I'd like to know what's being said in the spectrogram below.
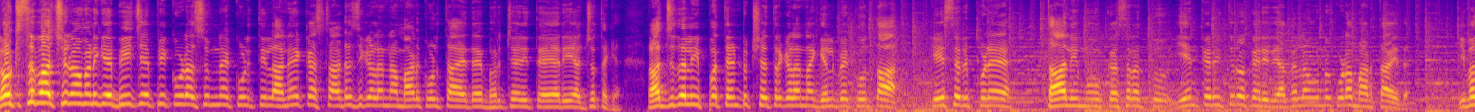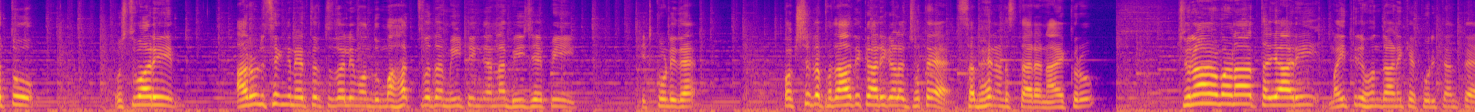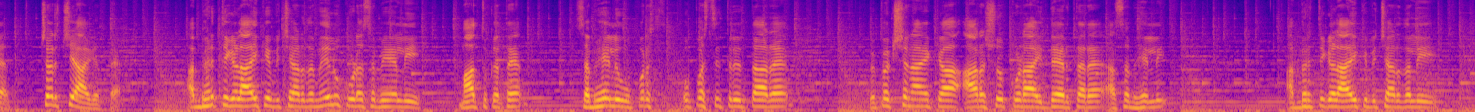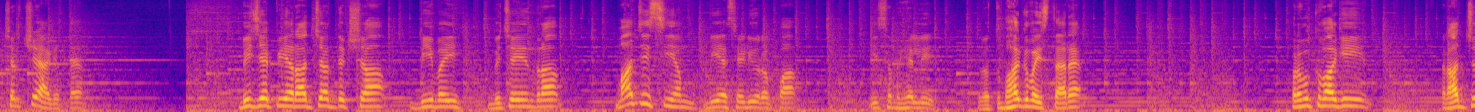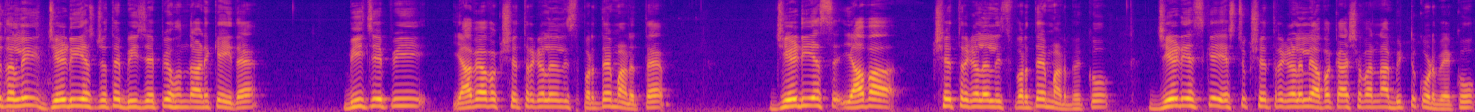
ಲೋಕಸಭಾ ಚುನಾವಣೆಗೆ ಬಿಜೆಪಿ ಕೂಡ ಸುಮ್ಮನೆ ಕುಳಿತಿಲ್ಲ. ಅನೇಕ ಸ್ಟ್ರಾಟಜಿಗಳನ್ನು ಮಾಡಿಕೊಳ್ತಾ ಇದೆ ಭರ್ಜರಿ ತಯಾರಿಯ ಜೊತೆಗೆ. ರಾಜ್ಯದಲ್ಲಿ ಇಪ್ಪತ್ತೆಂಟು ಕ್ಷೇತ್ರಗಳನ್ನು ಗೆಲ್ಲಬೇಕು ಅಂತ ಕೇಸರಿ ಪಡೆ ತಾಲೀಮು, ಕಸರತ್ತು ಏನು ಕರೀತಿರೋ ಕರೀರಿ, ಅದೆಲ್ಲವನ್ನು ಕೂಡ ಮಾಡ್ತಾ ಇದೆ. ಇವತ್ತು ಉಸ್ತುವಾರಿ ಅರುಣ್ ಸಿಂಗ್ ನೇತೃತ್ವದಲ್ಲಿ ಒಂದು ಮಹತ್ವದ ಮೀಟಿಂಗನ್ನು ಬಿ ಜೆ ಇಟ್ಕೊಂಡಿದೆ. ಪಕ್ಷದ ಪದಾಧಿಕಾರಿಗಳ ಜೊತೆ ಸಭೆ ನಡೆಸ್ತಾರೆ ನಾಯಕರು. ಚುನಾವಣಾ ತಯಾರಿ ಮೈತ್ರಿ ಹೊಂದಾಣಿಕೆ ಕುರಿತಂತೆ ಚರ್ಚೆ ಆಗುತ್ತೆ. ಅಭ್ಯರ್ಥಿಗಳ ಆಯ್ಕೆ ವಿಚಾರದ ಮೇಲೂ ಕೂಡ ಸಭೆಯಲ್ಲಿ ಮಾತುಕತೆ. ಸಭೆಯಲ್ಲಿ ಉಪಸ್ ಉಪಸ್ಥಿತರಿರ್ತಾರೆ. ವಿಪಕ್ಷ ನಾಯಕ ಆರ್ ಅಶೋಕ್ ಕೂಡ ಇದ್ದೇ ಇರ್ತಾರೆ ಆ ಸಭೆಯಲ್ಲಿ ಅಭ್ಯರ್ಥಿಗಳ ಆಯ್ಕೆ ವಿಚಾರದಲ್ಲಿ ಚರ್ಚೆ ಆಗುತ್ತೆ. ಬಿಜೆಪಿಯ ರಾಜ್ಯಾಧ್ಯಕ್ಷ ಬಿ ವೈ ವಿಜಯೇಂದ್ರ, ಮಾಜಿ C M B S Yediyurappa ಈ ಸಭೆಯಲ್ಲಿ ಇವತ್ತು ಭಾಗವಹಿಸ್ತಾರೆ. ಪ್ರಮುಖವಾಗಿ ರಾಜ್ಯದಲ್ಲಿ ಜೆ ಡಿ ಎಸ್ ಜೊತೆ ಬಿ ಜೆ ಪಿ ಹೊಂದಾಣಿಕೆ ಇದೆ. ಬಿ ಜೆ ಪಿ ಯಾವ್ಯಾವ ಕ್ಷೇತ್ರಗಳಲ್ಲಿ ಸ್ಪರ್ಧೆ ಮಾಡುತ್ತೆ? ಜೆ ಡಿ ಎಸ್ ಯಾವ ಕ್ಷೇತ್ರಗಳಲ್ಲಿ ಸ್ಪರ್ಧೆ ಮಾಡಬೇಕು? ಜೆ ಡಿ ಎಸ್ಗೆ ಎಷ್ಟು ಕ್ಷೇತ್ರಗಳಲ್ಲಿ ಅವಕಾಶವನ್ನು ಬಿಟ್ಟುಕೊಡಬೇಕು?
